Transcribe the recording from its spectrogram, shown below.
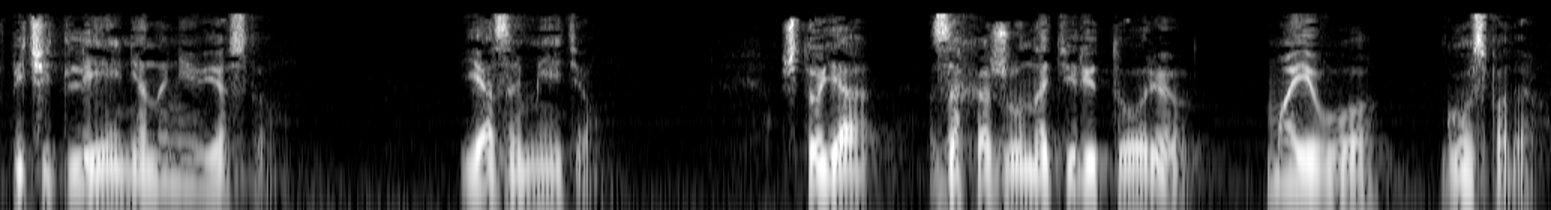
впечатление на невесту, я заметил, что я захожу на территорию моего Господа –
